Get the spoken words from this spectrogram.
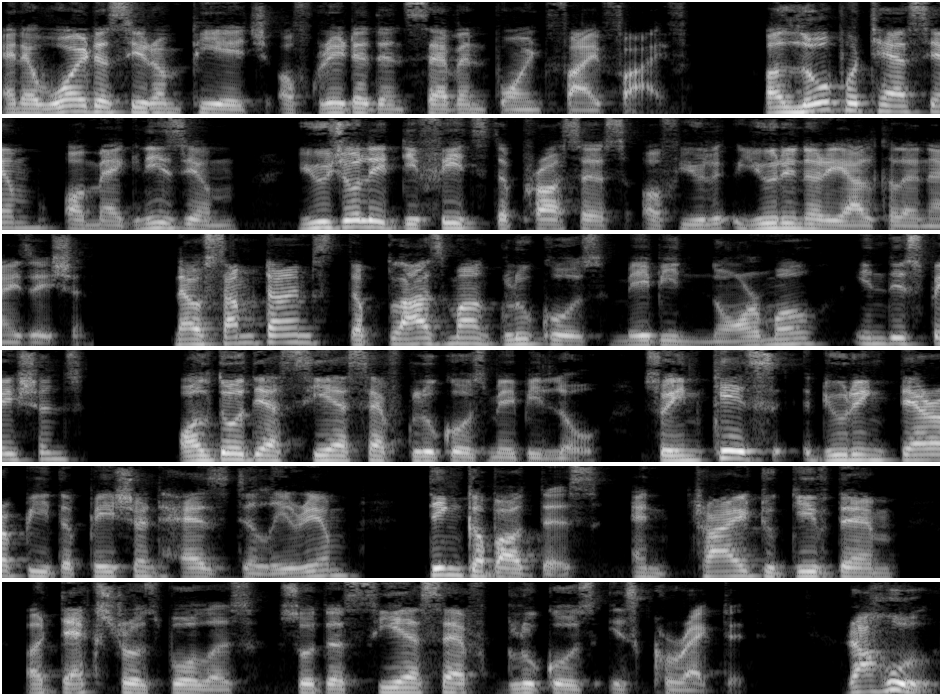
and avoid a serum pH of greater than 7.55. A low potassium or magnesium usually defeats the process of u- urinary alkalinization. Now, sometimes the plasma glucose may be normal in these patients, although their CSF glucose may be low. So, in case during therapy the patient has delirium, think about this and try to give them a dextrose bolus so the CSF glucose is corrected. Rahul,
